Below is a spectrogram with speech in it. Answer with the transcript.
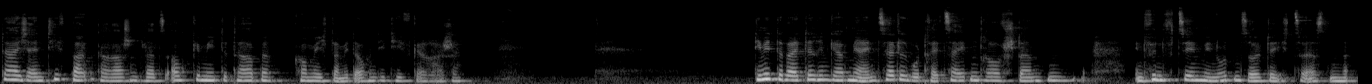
Da ich einen Tiefgaragenplatz auch gemietet habe, komme ich damit auch in die Tiefgarage. Die Mitarbeiterin gab mir einen Zettel, wo drei Zeiten drauf standen. In 15 Minuten sollte ich zur ersten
